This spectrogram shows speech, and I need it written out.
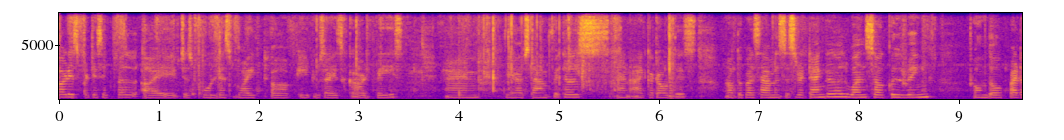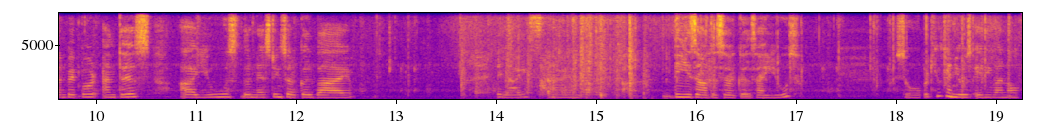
card is pretty simple I just pulled this white uh, A2 size card base and we have stamp with us and I cut out this. One of the Pasamis rectangle one circle ring from the pattern paper and this I use the nesting circle by Elites and these are the circles I use. So but you can use any one of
